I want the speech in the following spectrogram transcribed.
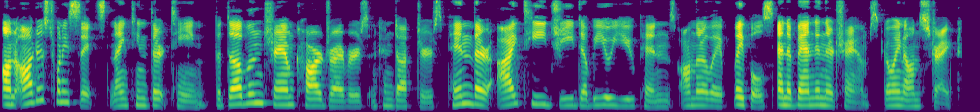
On August 26, 1913, the Dublin tram car drivers and conductors pinned their ITGWU pins on their labels and abandoned their trams, going on strike.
